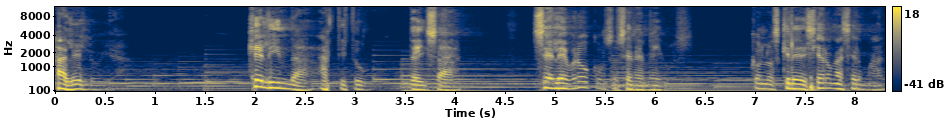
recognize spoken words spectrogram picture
Aleluya. Qué linda actitud de Isaac. Celebró con sus enemigos, con los que le desearon hacer mal.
